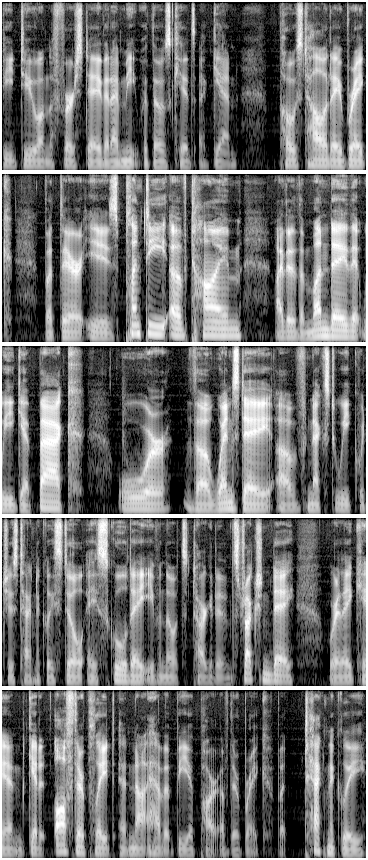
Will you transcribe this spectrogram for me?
be due on the first day that I meet with those kids again, post holiday break. But there is plenty of time, either the Monday that we get back or the Wednesday of next week, which is technically still a school day, even though it's a targeted instruction day, where they can get it off their plate and not have it be a part of their break. But technically,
